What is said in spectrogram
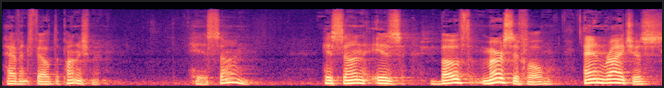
haven't felt the punishment. His son. His son is both merciful and righteous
